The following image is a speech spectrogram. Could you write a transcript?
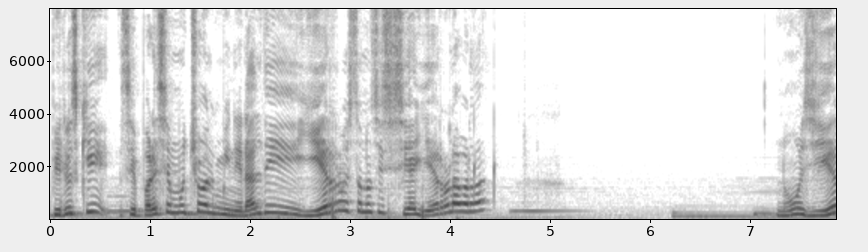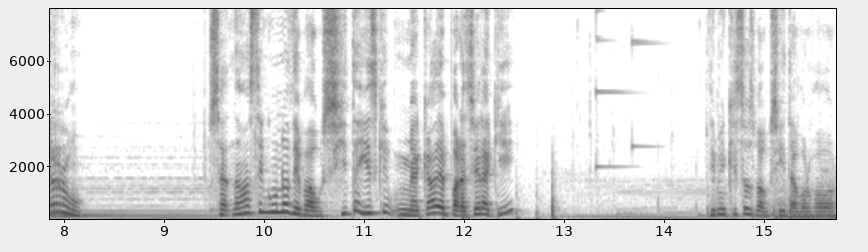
Pero es que se parece mucho al mineral de hierro. Esto no sé si sea hierro, la verdad. No, es hierro. O sea, nada más tengo uno de bauxita y es que me acaba de aparecer aquí. Dime que esto es bauxita, por favor.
